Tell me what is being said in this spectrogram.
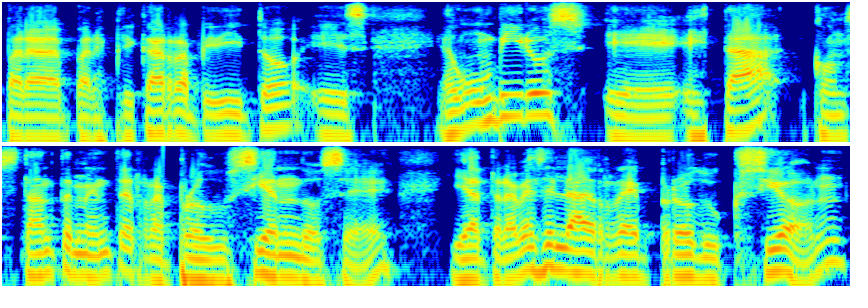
Para, explicar rapidito, es eh, un virus eh, está constantemente reproduciéndose y a través de la reproducción,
